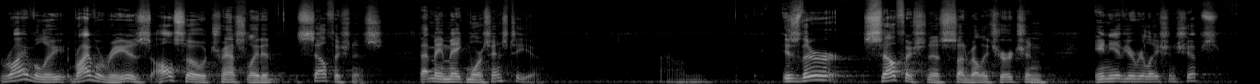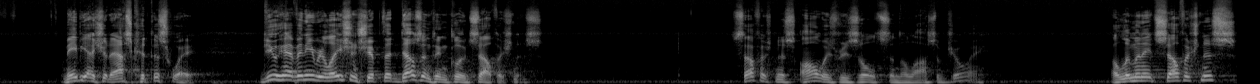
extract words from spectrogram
Rivalry, rivalry is also translated selfishness. That may make more sense to you. Um, is there selfishness, Sun Valley Church, in any of your relationships? Maybe I should ask it this way Do you have any relationship that doesn't include selfishness? Selfishness always results in the loss of joy. Eliminate selfishness,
